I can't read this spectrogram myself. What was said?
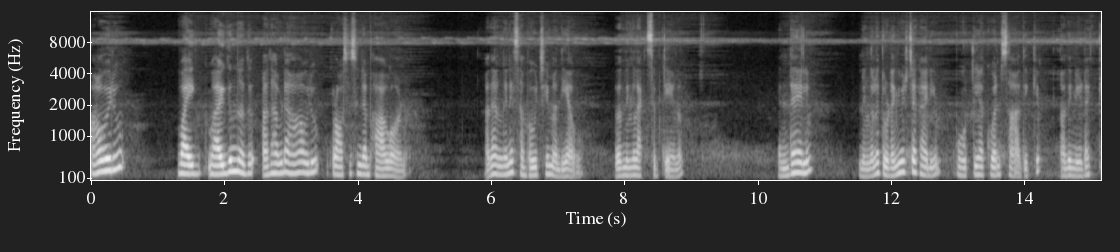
ആ ഒരു വൈ വൈകുന്നത് അതവിടെ ആ ഒരു പ്രോസസ്സിന്റെ ഭാഗമാണ്. അതങ്ങനെ സംഭവിച്ചേ മതിയാകും അത് നിങ്ങൾ അക്സെപ്റ്റ് ചെയ്യണം. എന്തായാലും നിങ്ങൾ തുടങ്ങി വെച്ച കാര്യം പൂർത്തിയാക്കുവാൻ സാധിക്കും. അതിനിടയ്ക്ക്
